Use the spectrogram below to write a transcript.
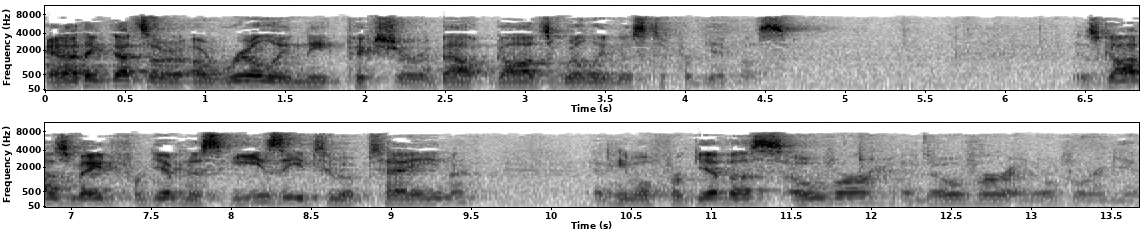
And I think that's a, a really neat picture about God's willingness to forgive us. Is God has made forgiveness easy to obtain and He will forgive us over and over and over again.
